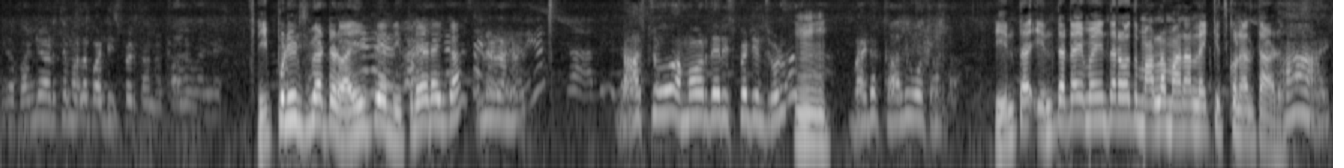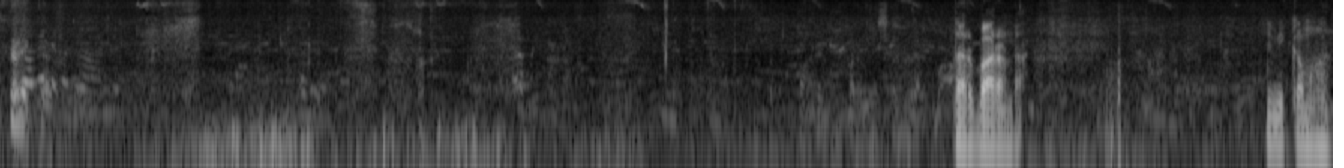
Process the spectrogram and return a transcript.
ఈడ బండి ఆడితే మళ్ళీ బండి ఇచ్చి పెడతాను కాలు ఇప్పుడు ఇడిచిపెట్టాడు అయిపోయింది ఇప్పుడు ఏడా ఇంకా? అన్నాడు అన్నాడు. లాస్ట్ అమ్మవారి దగ్గర ఇచ్చి పెట్టింది చూడు. బయట ఖాళీ పోతాంట. ఇంత ఇంత టైం అయిన తర్వాత మళ్ళీ మనల్ని ఎక్కించుకొని వెళ్తాడు. ఆ, ఎక్కుతాడు ఎక్కుతాడు దర్బార్ అంట ఇది కమాన్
